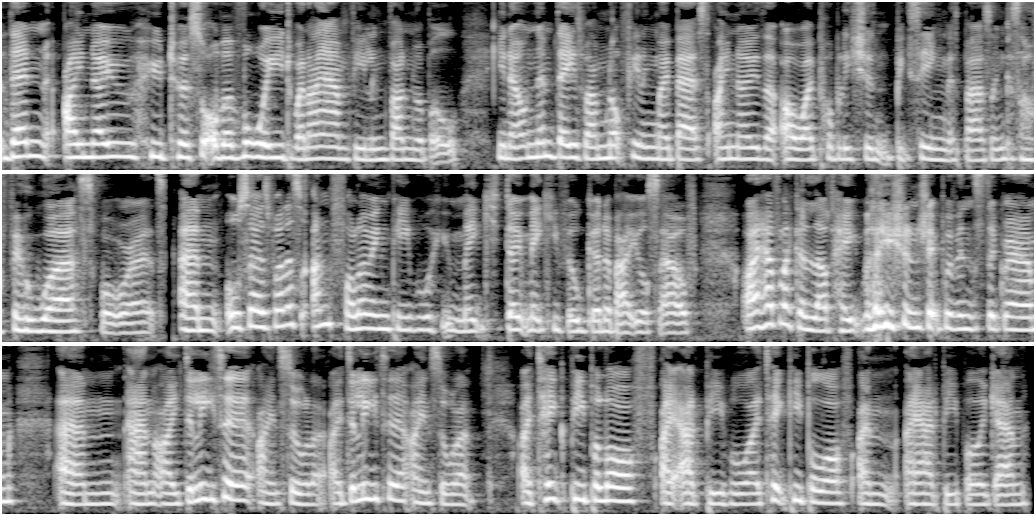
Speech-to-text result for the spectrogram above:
then I know who to sort of avoid when I am feeling vulnerable. You know, on them days where I'm not feeling my best, I know that oh, I probably shouldn't be seeing this person because I'll feel worse for it. Um, also, as well as unfollowing people who make don't make you feel good about yourself. I have like a love hate relationship with Instagram, um, and I delete it, I install it, I delete it, I install it. I take people off, I add people, I take people off, and I add people again.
